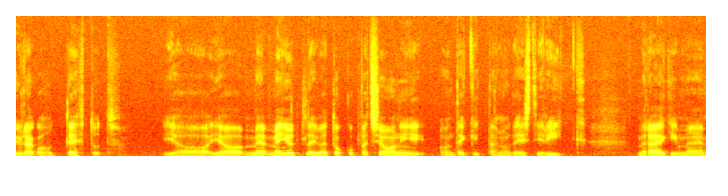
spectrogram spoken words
ülekohut tehtud ja, ja me, me ei ütle ju, et okupatsiooni on tekitanud Eesti riik me räägime,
